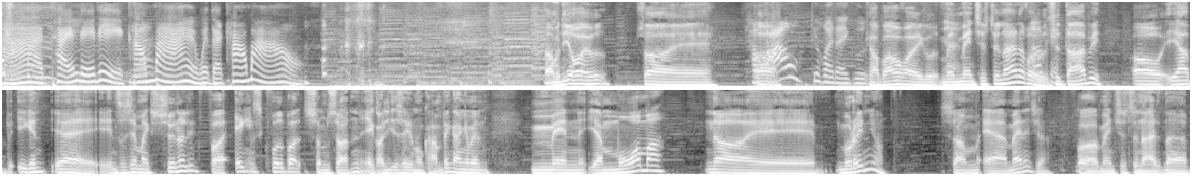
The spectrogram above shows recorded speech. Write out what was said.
Ah, Thai lady, come by with a cowboy. Nå, men de røg ud. Så øh, Kabao, det røg der ikke ud. Carabao røg ikke ud. Men Ja. Manchester United røg ud Okay. til Derby. Og jeg, igen, jeg interesserer mig ikke synderligt for engelsk fodbold som sådan. Jeg kan godt lide at se nogle kampe engang imellem. Men jeg morer mig, når øh, Mourinho, som er manager for Manchester United, når,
